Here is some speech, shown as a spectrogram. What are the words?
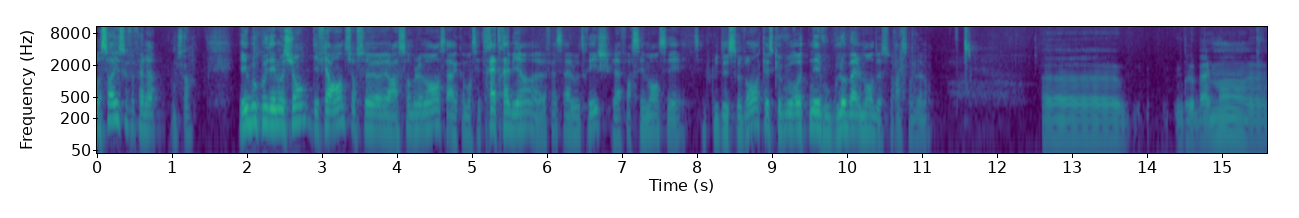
Bonsoir Youssouf Fofana. Bonsoir. Il y a eu beaucoup d'émotions différentes sur ce rassemblement. Ça a commencé très très bien euh, face à l'Autriche. Là, forcément, c'est plus décevant. Qu'est-ce que vous retenez, vous, globalement, de ce rassemblement? Euh, Globalement, euh,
